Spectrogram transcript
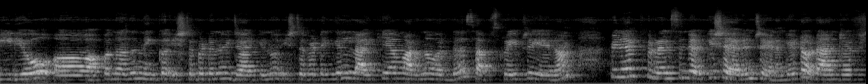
വീഡിയോ അപ്പൊ അത് നിങ്ങൾക്ക് ഇഷ്ടപ്പെട്ടെന്ന് വിചാരിക്കുന്നു. ഇഷ്ടപ്പെട്ടെങ്കിൽ ലൈക്ക് ചെയ്യാൻ മറന്നു സബ്സ്ക്രൈബ് ചെയ്യണം. പിന്നെ ഫ്രണ്ട്സിന്റെ ഇടയ്ക്ക് ഷെയറും ചെയ്യണം കേട്ടോ. ഡാൻഡ്രഫ്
